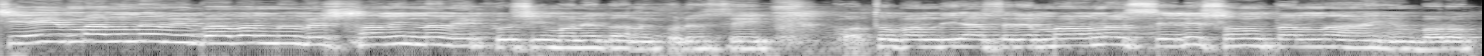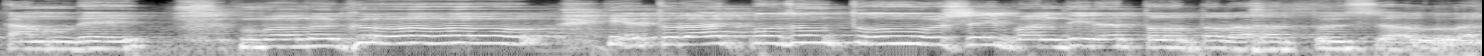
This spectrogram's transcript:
সেই মার নামে, বাবার নামে, স্বামীর নামে খুশি মনে দান করেছে। কত বান্ধি আছে রে মাওলা ছেলে সন্তান নাই, বড় কান্দে। বল গো এত রাত পর্যন্ত সেই বান্দিরা তোর তোর হাত তুলছে আল্লাহ।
